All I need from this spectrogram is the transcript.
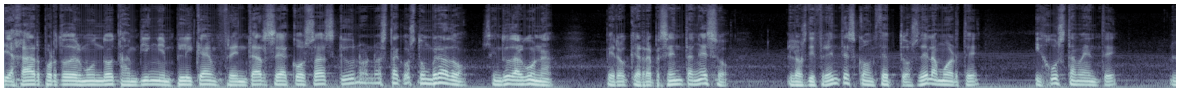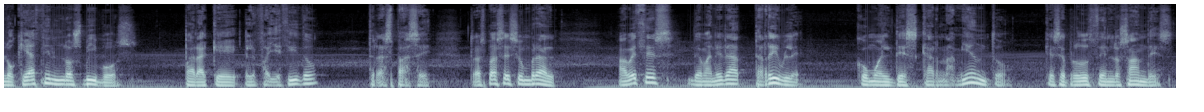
Viajar por todo el mundo también implica enfrentarse a cosas que uno no está acostumbrado, sin duda alguna, pero que representan eso, los diferentes conceptos de la muerte y justamente lo que hacen los vivos para que el fallecido traspase, traspase ese umbral, a veces de manera terrible, como el descarnamiento que se produce en los Andes.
